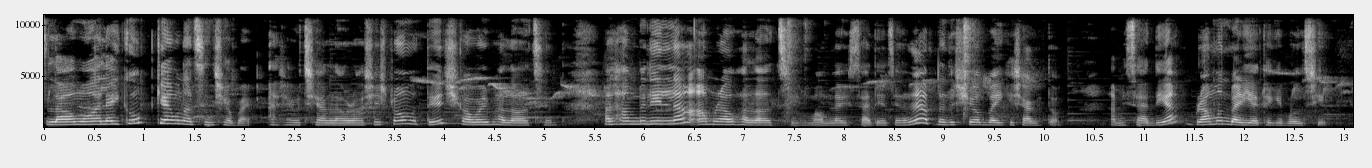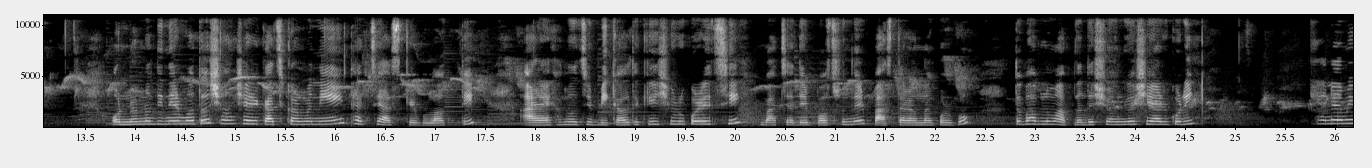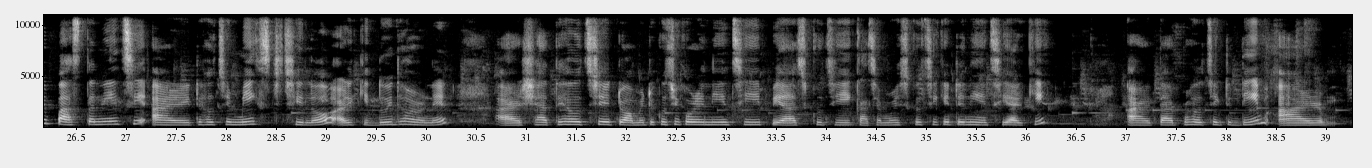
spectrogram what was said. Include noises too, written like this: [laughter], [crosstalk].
আসসালামু আলাইকুম। কেমন আছেন সবাই? আশা করছি আল্লাহর অশেষ রহমতে সবাই ভালো আছেন। আলহামদুলিল্লাহ, আমরাও ভালো আছি। মামলার সাদিয়া চ্যানেলে আপনাদের সবাইকে স্বাগত। আমি সাদিয়া, ব্রাহ্মণবাড়িয়া থেকে বলছি। অন্যান্য দিনের মতো সংসারের কাজকর্ম নিয়েই থাকছে আজকের ব্লগটি। আর এখন হচ্ছে বিকাল থেকেই শুরু করেছি। বাচ্চাদের পছন্দের পাস্তা রান্না করব। তো ভাবলাম আপনাদের সঙ্গেও শেয়ার করি। এখানে আমি পাস্তা নিয়েছি আর এটা হচ্ছে মিক্সড ছিল আর কি দুই ধরনের। আর সাথে হচ্ছে টমেটো কুচি করে নিয়েছি, পেঁয়াজ কুচি, কাঁচামরিচ কুচি কেটে নিয়েছি আর কি। আর তারপর হচ্ছে একটা ডিম আর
